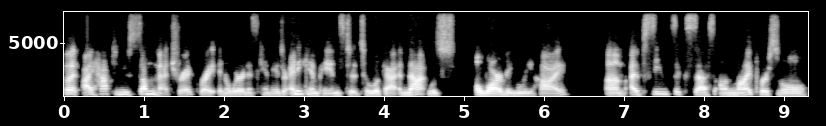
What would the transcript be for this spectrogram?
but I have to use some metric, right, in awareness campaigns or any campaigns to, to look at. And that was alarmingly high. Um, I've seen success on my personal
